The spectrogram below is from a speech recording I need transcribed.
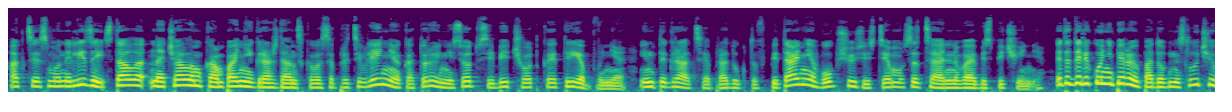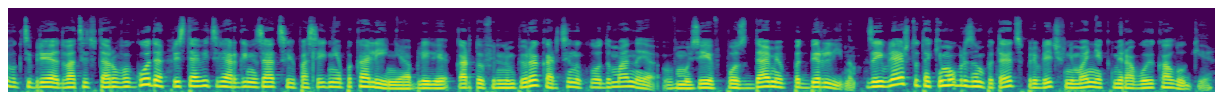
акция с Моной Лизой стала началом кампании гражданского сопротивления, которая несет в себе четкое требование – интеграция продуктов питания в общую систему социального обеспечения. Это далеко не первый подобный случай. В октябре 2022 года представители организации «Последнее поколение» облили картофельным пюре картину Клода Мане в музее в Постдаме под Берлином, заявляя, что таким образом пытаются привлечь внимание к мировой экологии.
